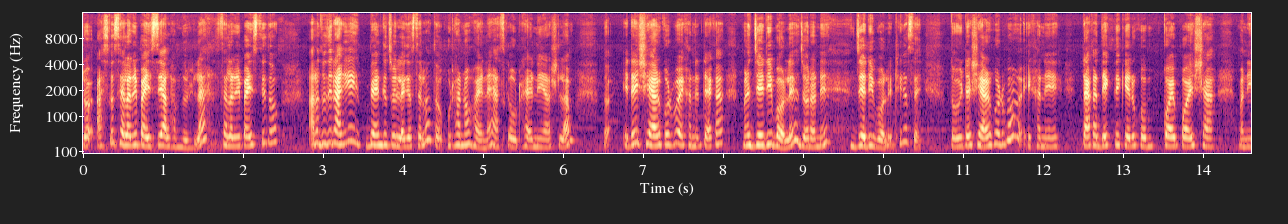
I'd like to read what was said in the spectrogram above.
তো আজকে স্যালারি পাইছি, আলহামদুলিল্লাহ, স্যালারি পাইছি। তো আরও দুদিন আগে ব্যাংকে চলে গেছিল, তো উঠানো হয় না আজকে উঠায় নিয়ে আসলাম। তো এটাই শেয়ার করব, এখানে টাকা মানে জেডি বলে জোরানে জেডি বলে, ঠিক আছে? তো ওইটা শেয়ার করব, এখানে টাকা দেখতে কীরকম, কয় পয়সা মানে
